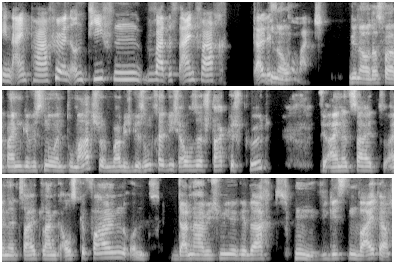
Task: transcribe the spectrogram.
den ein paar Höhen und Tiefen war das einfach alles genau. too much. Genau, das war beim gewissen Moment too much und habe ich gesundheitlich auch sehr stark gespürt für eine Zeit, eine Zeit lang ausgefallen und dann habe ich mir gedacht, hm, wie geht's denn weiter?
